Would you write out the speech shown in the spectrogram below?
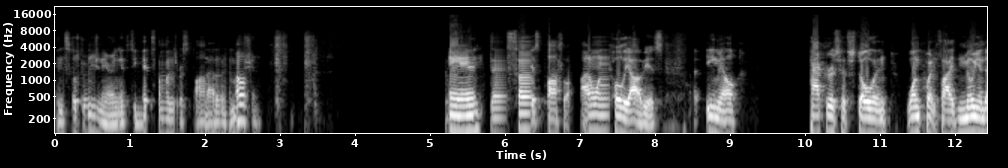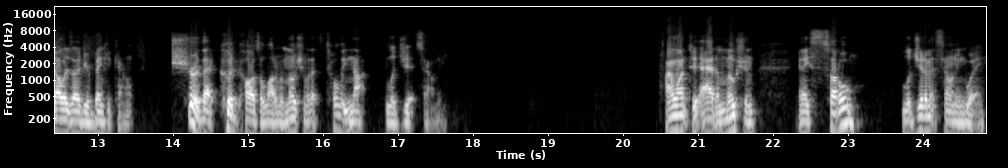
in social engineering is to get someone to respond out of an emotion. And as such as possible. I don't want it totally obvious. Email, hackers have stolen $1.5 million out of your bank account. Sure, that could cause a lot of emotion, but that's totally not legit sounding. I want to add emotion in a subtle, legitimate sounding way.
